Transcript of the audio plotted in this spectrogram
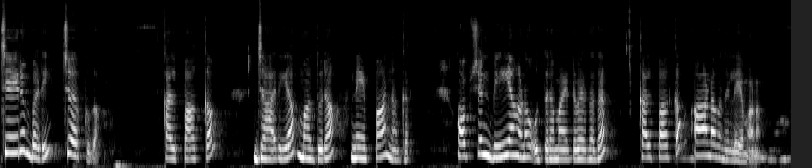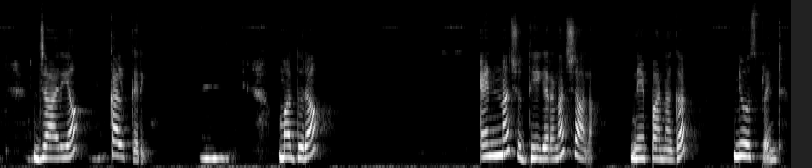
ചേരുംപടി ചേർക്കുക. കൽപ്പാക്കം ജാരിയ മധുര നേപ്പാ നഗർ. ഓപ്ഷൻ ബി ആണ് ഉത്തരമായിട്ട് വരുന്നത്. കൽപ്പാക്കം ആണവ നിലയമാണ്. ജാരിയ കൽക്കരി. മധുര എണ്ണ ശുദ്ധീകരണശാല നേപ്പാനഗർ ന്യൂസ് പ്രിന്റ്.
